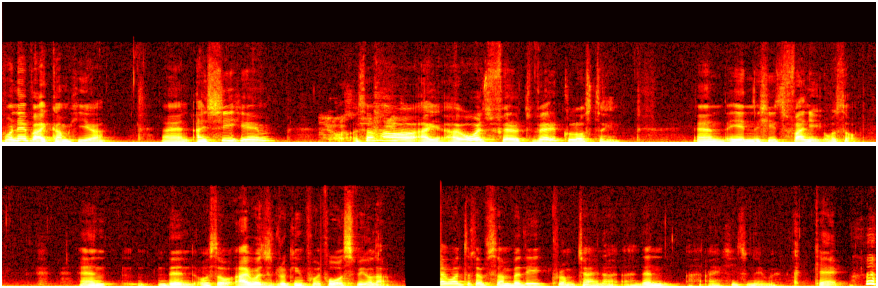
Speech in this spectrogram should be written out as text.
Whenever I come here and I see him, somehow I, I always felt very close to him. And, and he's funny also. And then also I was looking for fourth viola. I wanted to have somebody from China, and then uh, his name came.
